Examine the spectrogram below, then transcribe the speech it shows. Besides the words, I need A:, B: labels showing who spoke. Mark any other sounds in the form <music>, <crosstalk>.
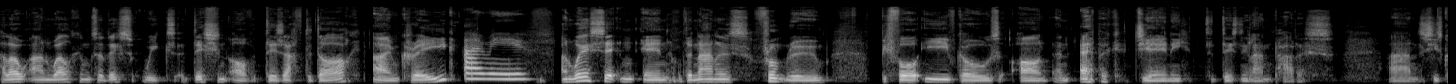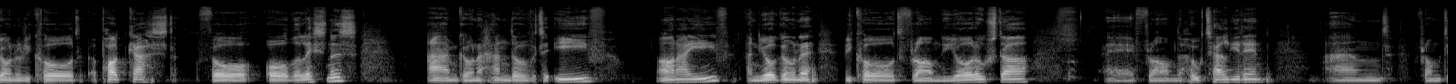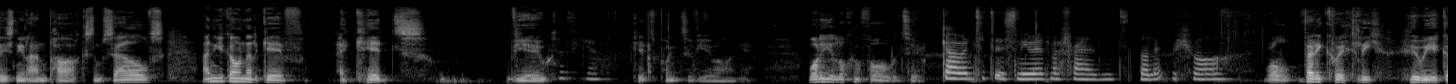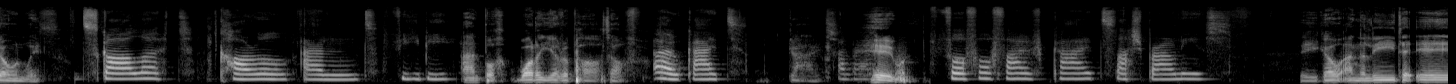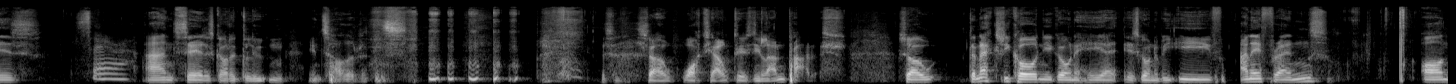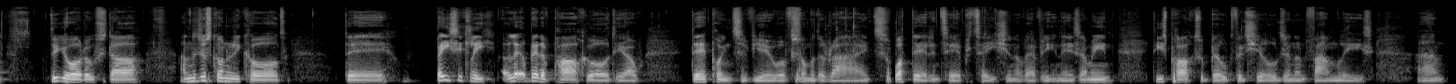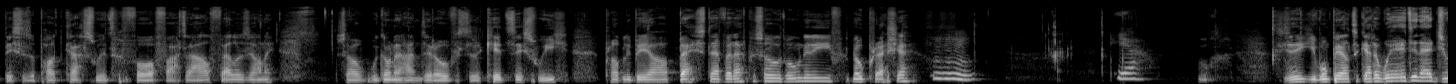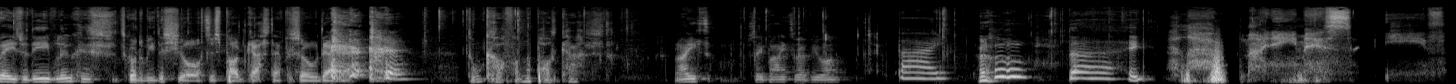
A: Hello and welcome to this week's edition of Diz After Dark. I'm Craig
B: I'm Eve.
A: and we're sitting in the Nana's front room before Eve goes on an epic journey to Disneyland Paris. And she's going to record a podcast for all the listeners. I'm going to hand over to Eve, aren't I, Eve? And you're going to record from the Eurostar, uh, from the hotel you're in, and from Disneyland parks themselves. And you're going to give a kid's view, kid's point of view, aren't you? What are you looking forward to?
B: Going to Disney with my friends. Done it before.
A: Well, very quickly, who are you going with?
B: Scarlett, Coral, and Phoebe.
A: And but what are you a part of?
B: Oh, guides.
A: Guides. Who?
B: 445 guides slash brownies.
A: There you go. And the leader is.
B: Sarah.
A: And Sarah's got a gluten intolerance. <laughs> so watch out, Disneyland Paris. So the next recording you're going to hear is going to be Eve and her friends on the Eurostar, and they're just going to record their basically a little bit of park audio, their points of view of some of the rides, what their interpretation of everything is. I mean, these parks are built for children and families, and this is a podcast with four fat owl fellas on it. So we're going to hand it over to the kids this week. Probably be our best ever episode, won't it, Eve? No pressure. <laughs>
B: Yeah.
A: See, you won't be able to get a word in edgeways with Eve Lucas. It's going to be the shortest podcast episode ever. <coughs> Don't cough on the podcast. Right, say bye to everyone.
B: Bye. <laughs>
A: Bye.
C: Hello, my name is Eve,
